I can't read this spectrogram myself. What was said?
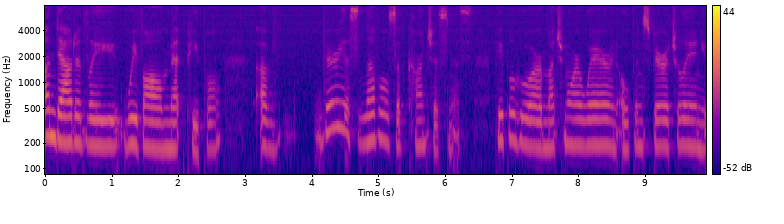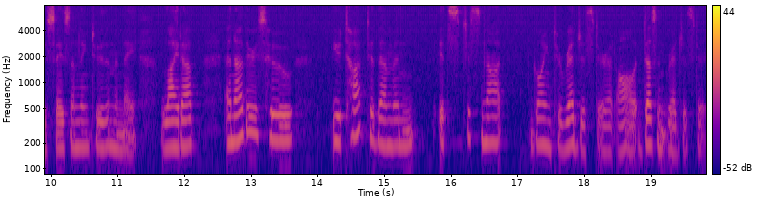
undoubtedly, we've all met people of various levels of consciousness. People who are much more aware and open spiritually, and you say something to them and they light up. And others who you talk to them and it's just not going to register at all. It doesn't register.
